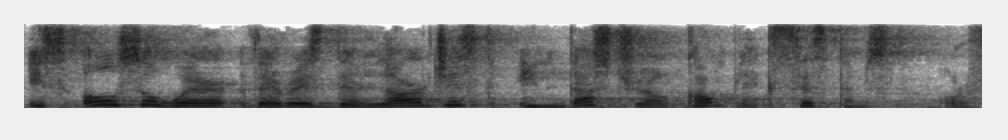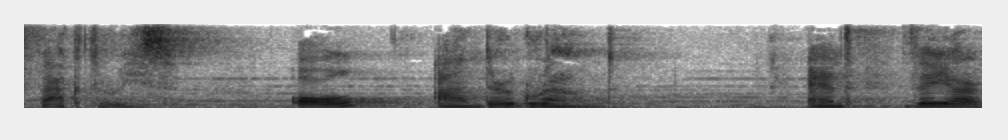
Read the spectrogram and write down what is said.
is also where there is the largest industrial complex systems or factories, all underground. And they are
